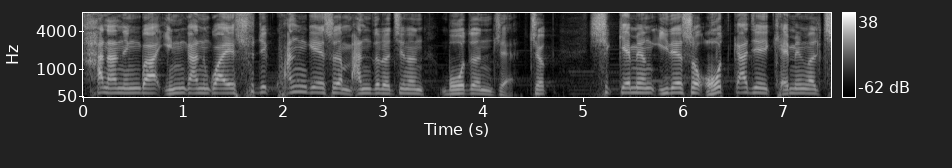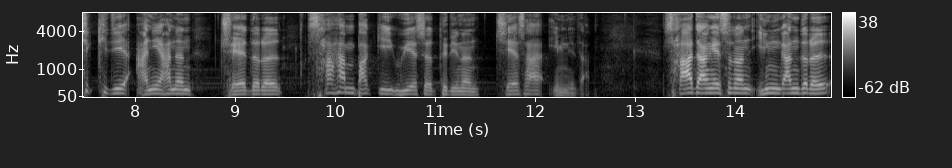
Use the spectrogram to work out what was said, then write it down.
하나님과 인간과의 수직 관계에서 만들어지는 모든 죄, 즉 십계명 1에서 5까지의 계명을 지키지 아니하는 죄들을 사함 받기 위해서 드리는 제사입니다. 사장에서는 인간들을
